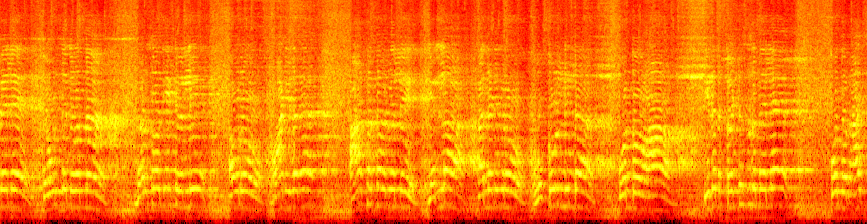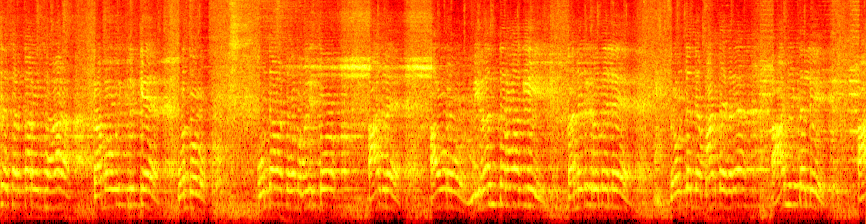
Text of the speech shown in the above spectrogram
ಮೇಲೆ ದೌರ್ಜನ್ಯವನ್ನ ಅವರು ಆ ಸಂದರ್ಭದಲ್ಲಿ ಎಲ್ಲ ಕನ್ನಡಿಗರು ಒಗ್ಗೂಡಿನಿಂದ ಒಂದು ಆ ಇದನ್ನು ಮೇಲೆ ಒಂದು ರಾಜ್ಯ ಸರ್ಕಾರವು ಸಹ ಕ್ರಮ ವಹಿಸಲಿಕ್ಕೆ ಒಂದು ಮುಂದಾಟವನ್ನು ವಹಿಸಿತು. ಆದ್ರೆ ಅವರು ನಿರಂತರವಾಗಿ ಕನ್ನಡಿಗರ ಮೇಲೆ ದೌರ್ಜನ್ಯ ಮಾಡ್ತಾ ಇದ್ದಾರೆ. ಆ ನಿಟ್ಟಿನಲ್ಲಿ ಆ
